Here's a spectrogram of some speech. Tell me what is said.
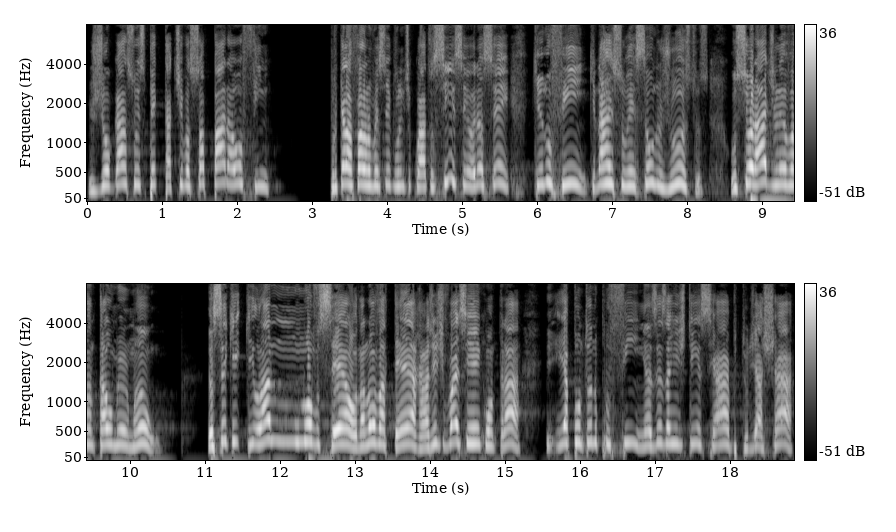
jogar sua expectativa só para o fim. Porque ela fala no versículo 24: Sim, Senhor, eu sei que no fim, que na ressurreição dos justos, o Senhor há de levantar o meu irmão. Eu sei que, que lá no novo céu, na nova terra, a gente vai se reencontrar e, e apontando para o fim. E às vezes a gente tem esse hábito de achar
